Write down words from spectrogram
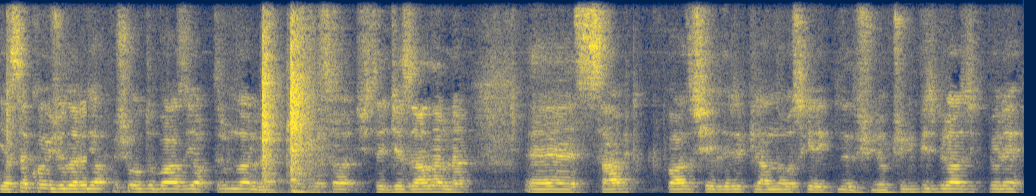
yasa koyucuların yapmış olduğu bazı yaptırımlarla yasa işte cezalarla e, sabit bazı şeyleri planlaması gerektiğini düşünüyorum. Çünkü biz birazcık böyle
